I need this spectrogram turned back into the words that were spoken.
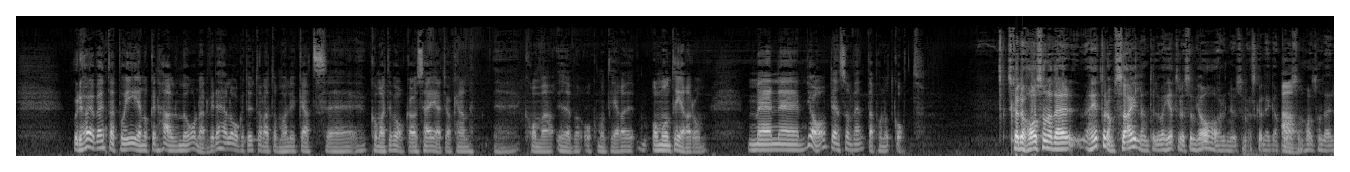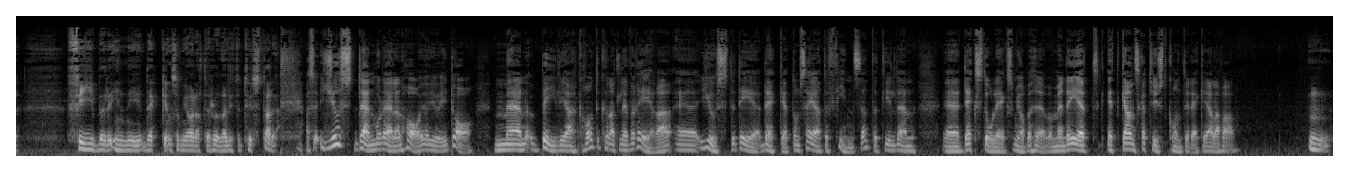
Och det har jag väntat på i en och en halv månad vid det här laget utan att de har lyckats eh, komma tillbaka och säga att jag kan eh, komma över och montera, och montera dem. Men eh, ja, den som väntar på något gott. Ska du ha sådana där, vad heter de, Silent eller vad heter det som jag har nu som jag ska lägga på ja. som har sån där fiber in i däcken som gör att det rullar lite tystare. Alltså just den modellen har jag ju idag. Men Bilia har inte kunnat leverera eh, just det däcket. De säger att det finns inte till den eh, däckstorlek som jag behöver. Men det är ett, ett ganska tyst Conti-däck i alla fall. Mm.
